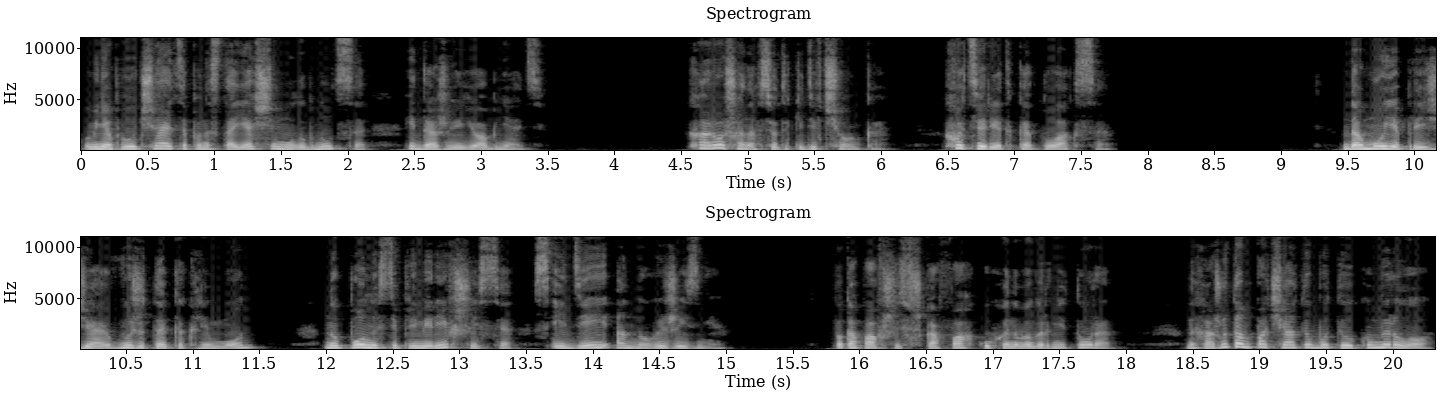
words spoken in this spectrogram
у меня получается по-настоящему улыбнуться и даже ее обнять. Хорошая она все-таки девчонка, хоть и редкая плакса. Домой я приезжаю выжатая как лимон, но полностью примирившийся с идеей о новой жизни. Покопавшись в шкафах кухонного гарнитура, нахожу там початую бутылку Мерло,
